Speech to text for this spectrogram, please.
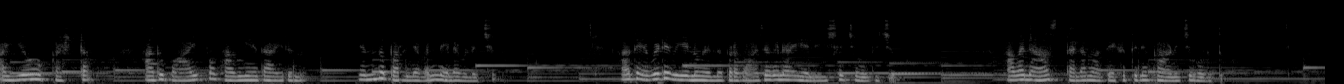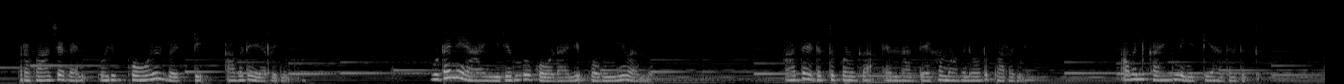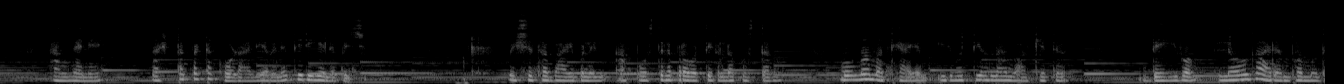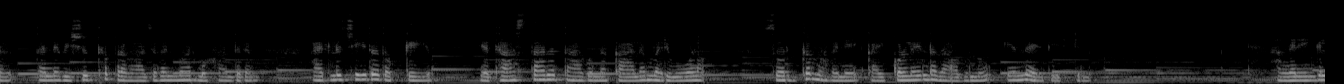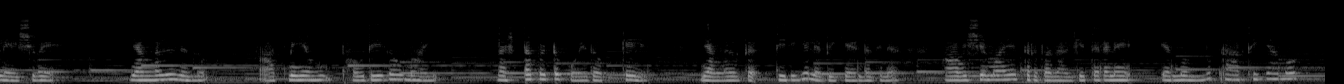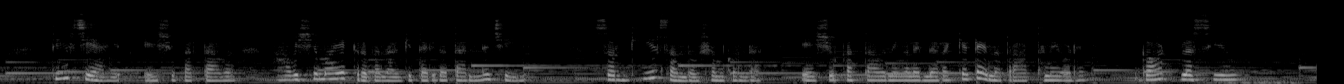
അയ്യോ കഷ്ടം. അത് വായ്പ വാങ്ങിയതായിരുന്നു എന്ന് പറഞ്ഞവൻ നിലവിളിച്ചു. അതെവിടെ വീണു എന്ന് പ്രവാചകനായ എലീശ ചോദിച്ചു. അവൻ ആ സ്ഥലം അദ്ദേഹത്തിന് കാണിച്ചു കൊടുത്തു. പ്രവാചകൻ ഒരു കോൾ വെട്ടി അവിടെ എറിഞ്ഞു. ഉടനെ ആ ഇരുമ്പ് കോടാലി പൊങ്ങി വന്നു. അതെടുത്തുകൊള്ളുക എന്ന് അദ്ദേഹം അവനോട് പറഞ്ഞു. അവൻ കൈ നീട്ടി അതെടുത്തു. അങ്ങനെ നഷ്ടപ്പെട്ട കോടാലി അവന് തിരികെ ലഭിച്ചു. വിശുദ്ധ ബൈബിളിൽ അപ്പോസ്തല പ്രവൃത്തികളുടെ പുസ്തകം മൂന്നാം അധ്യായം ഇരുപത്തിയൊന്നാം വാക്യത്തിൽ ദൈവം ലോകാരംഭം മുതൽ തന്റെ വിശുദ്ധ പ്രവാചകന്മാർ മുഖാന്തരം അരുളി ചെയ്തതൊക്കെയും യഥാസ്ഥാനത്താകുന്ന കാലം വരുവോളം സ്വർഗം അവനെ കൈക്കൊള്ളേണ്ടതാകുന്നു എന്നെഴുതിയിരിക്കുന്നു അങ്ങനെയെങ്കിൽ യേശുവെ ഞങ്ങളിൽ നിന്നും ആത്മീയവും ഭൗതികവുമായി നഷ്ടപ്പെട്ടു പോയതൊക്കെയും ഞങ്ങൾക്ക് തിരികെ ലഭിക്കേണ്ടതിന് ആവശ്യമായ കൃപ നൽകി തരണേ എന്നൊന്ന് പ്രാർത്ഥിക്കാമോ? തീർച്ചയായും യേശു കർത്താവ് ആവശ്യമായ കൃപ നൽകി തരിക തന്നെ ചെയ്യും. സ്വർഗീയ സന്തോഷം കൊണ്ട് യേശു കർത്താവ് നിങ്ങളെ നിറയ്ക്കട്ടെ എന്ന പ്രാർത്ഥനയോടെ ഗോഡ് ബ്ലസ് യു.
